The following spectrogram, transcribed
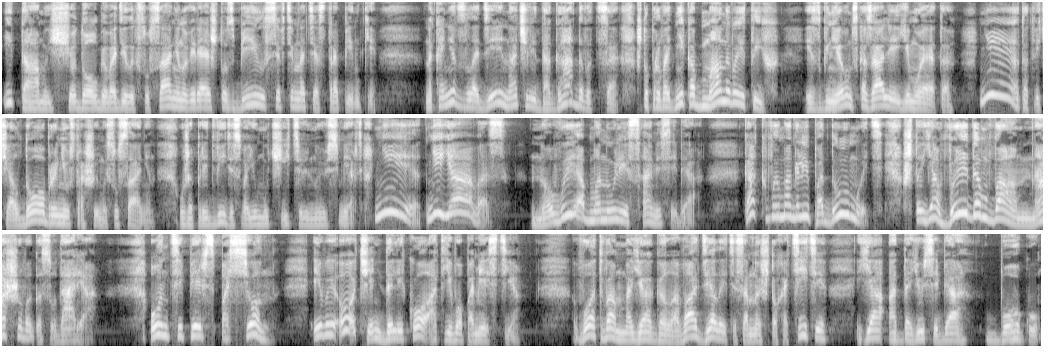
И там еще долго водил их Сусанин, уверяя, что сбился в темноте с тропинки. Наконец злодеи начали догадываться, что проводник обманывает их, и с гневом сказали ему это. «Нет», — отвечал добрый, неустрашимый Сусанин, уже предвидя свою мучительную смерть. «Нет, не я вас, но вы обманули сами себя». Как вы могли подумать, что я выдам вам нашего государя? Он теперь спасен, и вы очень далеко от его поместья. Вот вам моя голова, делайте со мной что хотите, я отдаю себя Богу.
